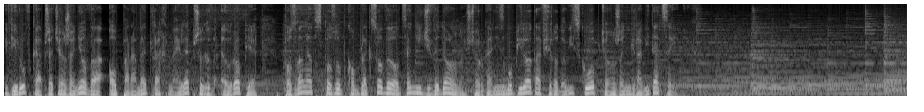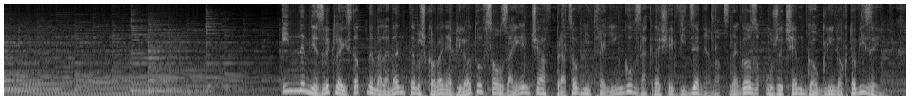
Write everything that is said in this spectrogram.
Wirówka przeciążeniowa o parametrach najlepszych w Europie pozwala w sposób kompleksowy ocenić wydolność organizmu pilota w środowisku obciążeń grawitacyjnych. Innym niezwykle istotnym elementem szkolenia pilotów są zajęcia w pracowni treningu w zakresie widzenia nocnego z użyciem gogli noktowizyjnych.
